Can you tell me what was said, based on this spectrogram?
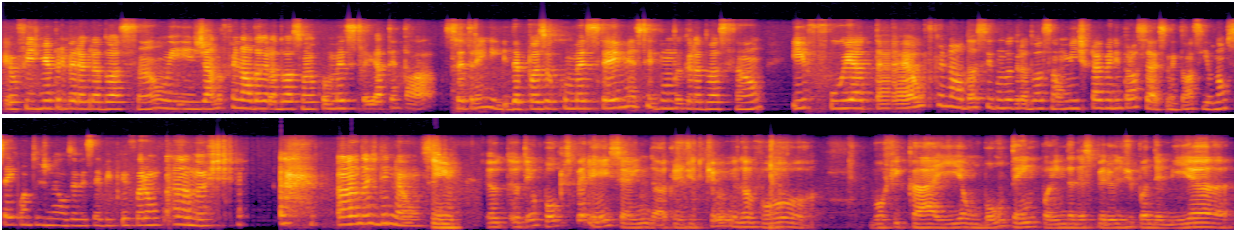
Eu fiz minha primeira graduação e já no final da graduação eu comecei a tentar ser trainee. Depois eu comecei minha segunda graduação e fui até o final da segunda graduação me inscrevendo em processo. Então, assim, eu não sei quantos nãos eu recebi, porque foram anos. anos de não. Sim, eu, eu tenho pouca experiência ainda. Acredito que eu ainda vou, vou ficar aí um bom tempo ainda nesse período de pandemia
